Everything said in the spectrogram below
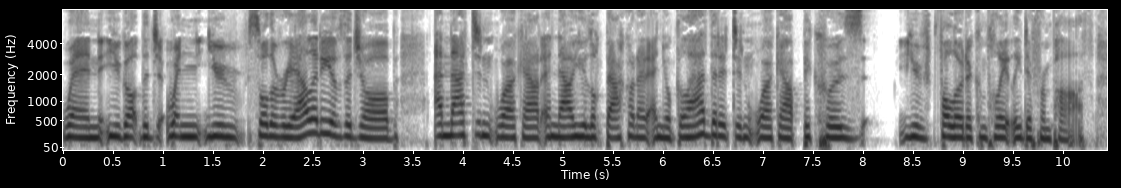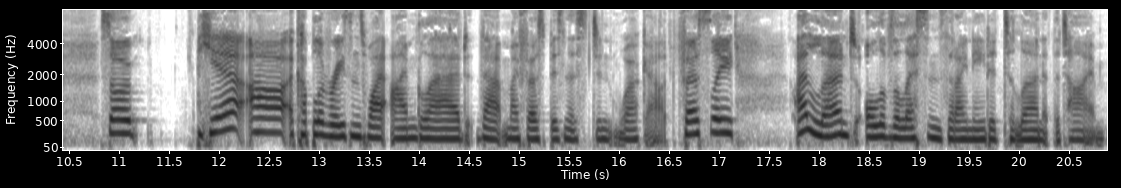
when you got the, when you saw the reality of the job and that didn't work out. And now you look back on it and you're glad that it didn't work out because you've followed a completely different path. So here are a couple of reasons why I'm glad that my first business didn't work out. Firstly, I learned all of the lessons that I needed to learn at the time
